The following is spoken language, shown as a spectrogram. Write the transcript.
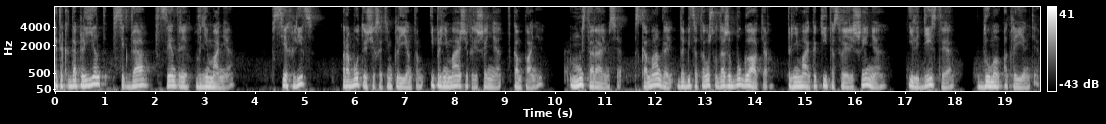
это когда клиент всегда в центре внимания всех лиц, работающих с этим клиентом и принимающих решения в компании. Мы стараемся с командой добиться того, что даже бухгалтер принимая какие-то свои решения или действия, думал о клиенте,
